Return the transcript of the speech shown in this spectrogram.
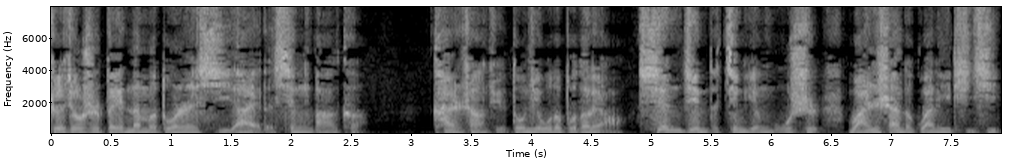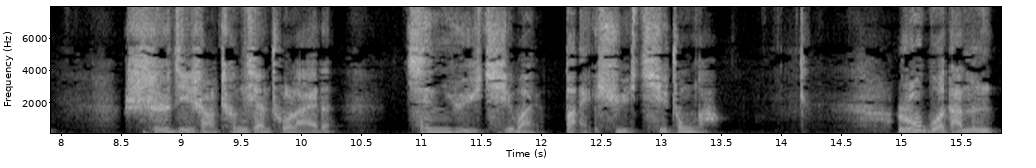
这就是被那么多人喜爱的星巴克，看上去都牛的不得了，先进的经营模式，完善的管理体系，实际上呈现出来的金玉其外，败絮其中啊！如果咱们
